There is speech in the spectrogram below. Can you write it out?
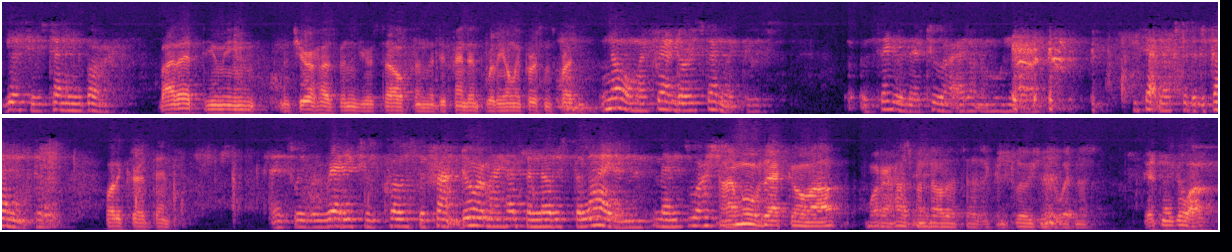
Yes, he was tending the bar. By that, do you mean that your husband, yourself, and the defendant were the only persons present? Mm, no, my friend Doris Fenwick. There was A sailor there, too. I I don't know who he was. He sat next to the defendant, so What occurred then? as we were ready to close the front door, my husband noticed the light in the men's washroom. I move that go out. What her husband noticed as a conclusion to the witness. It may go out.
